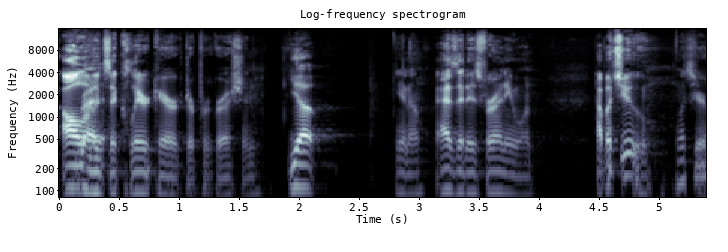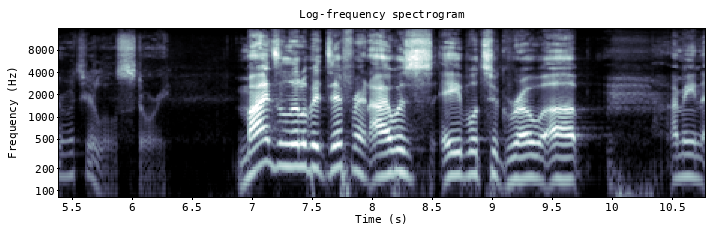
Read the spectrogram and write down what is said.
All of it's a clear character progression. Yep. You know, as it is for anyone. How about you? What's your What's your little story? Mine's a little bit different. I was able to grow up. I mean,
